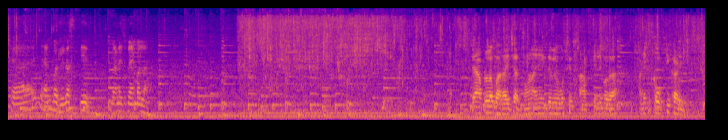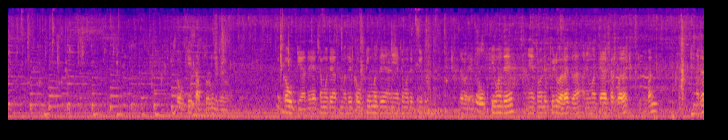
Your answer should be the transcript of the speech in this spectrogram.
त्या यान भरलेलं असते? गाण्याच्या टायमाला ते आपल्याला भरायचे आहेत आणि एकदम व्यवस्थित साफ केली बघा. आणि ती कवटी काढली. कवटी साफ करून घेते बघा. कवटी आता याच्यामध्ये आतमध्ये कवटीमध्ये आणि याच्यामध्ये पीठ कवटीमध्ये आणि याच्यामध्ये पीठ भरायचं आणि मग त्या अशा परत आपण अशा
